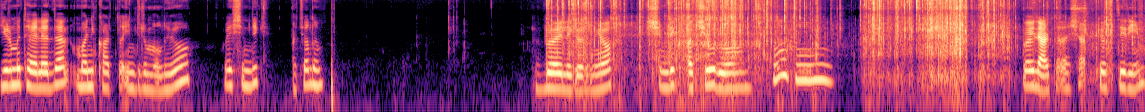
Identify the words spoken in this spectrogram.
20 TL'den Money Kart'la indirim oluyor. Ve şimdi açalım. Böyle görünüyor. Şimdi açıyorum. Huhu. Böyle arkadaşlar göstereyim.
